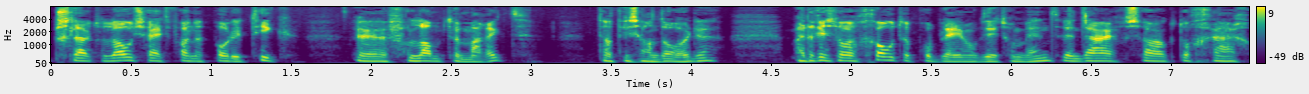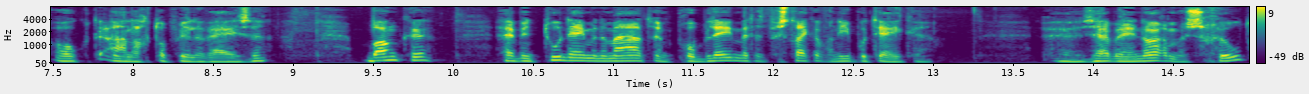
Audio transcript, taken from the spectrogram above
besluiteloosheid van de politiek uh, verlamt de markt. Dat is aan de orde. Maar er is nog een groter probleem op dit moment. En daar zou ik toch graag ook de aandacht op willen wijzen. Banken hebben in toenemende mate een probleem met het verstrekken van hypotheken. Ze hebben een enorme schuld.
